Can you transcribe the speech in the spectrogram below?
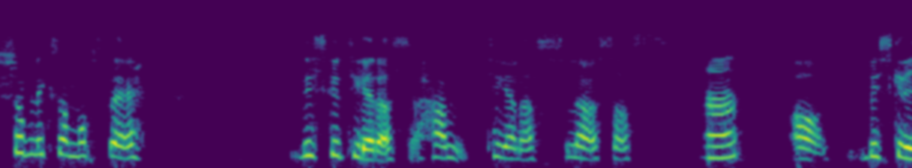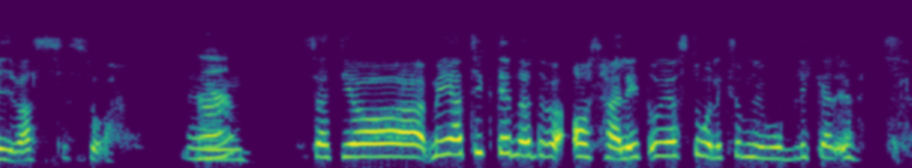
som liksom måste diskuteras, hanteras, lösas, Ja. ja, beskrivas så. Ja. Ehm, Så att jag, men jag tyckte ändå att det var ashärligt och jag står liksom nu och blickar ut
